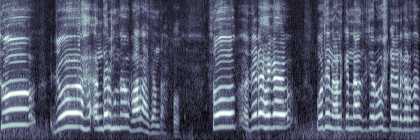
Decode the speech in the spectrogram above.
ਸੋ ਜੋ ਅੰਦਰ ਹੁੰਦਾ ਉਹ ਬਾਹਰ ਆ ਜਾਂਦਾ। ਸੋ ਜਿਹੜਾ ਹੈਗਾ ਉਹਦੇ ਨਾਲ ਕਿੰਨਾ ਚਿਰ ਉਹ ਸਟੈਂਡ ਕਰਦਾ।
